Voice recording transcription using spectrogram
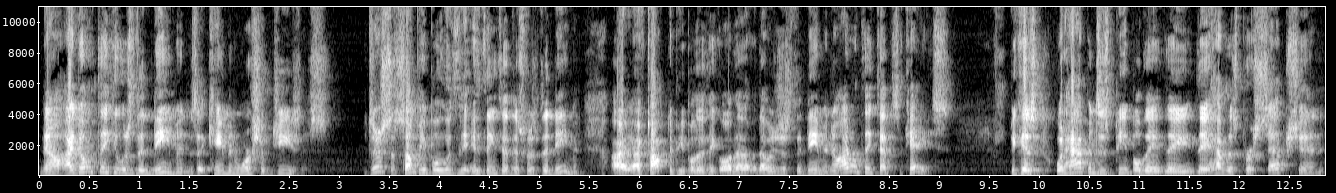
Now, I don't think it was the demons that came and worshiped Jesus. There's some people who, th- think that this was the demon. I, have talked to people that think, oh, that, that was just the demon. No, I don't think that's the case. Because what happens is people, they, they, they have this perception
